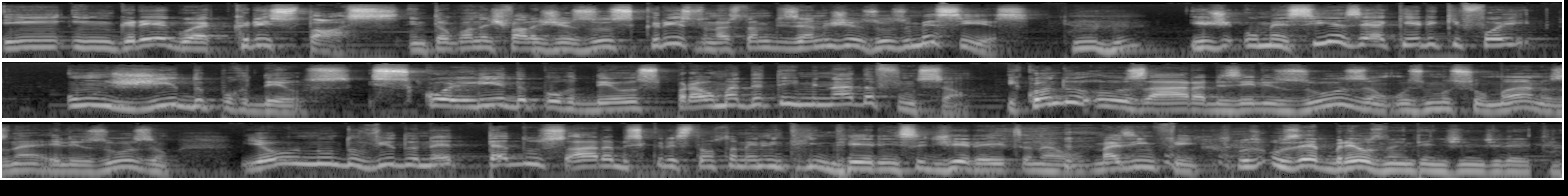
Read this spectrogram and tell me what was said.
em, em grego é Christos. Então, quando a gente fala Jesus Cristo, nós estamos dizendo Jesus o Messias. E o Messias é aquele que foi ungido por Deus, escolhido por Deus para uma determinada função. E quando os árabes eles usam, os muçulmanos, né, eles usam, e eu não duvido né, até dos árabes cristãos também não entenderem isso direito, não. Mas enfim, Os, os hebreus não entendiam direito.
